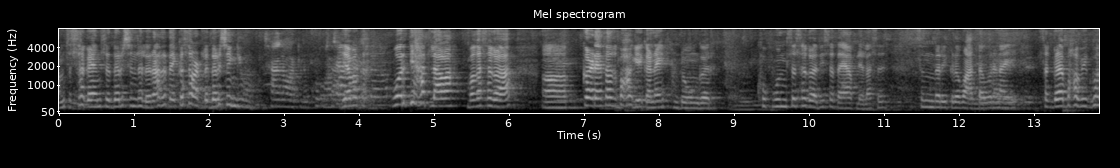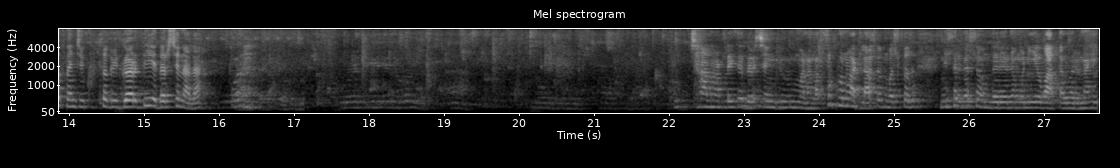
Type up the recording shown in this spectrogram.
आमचं सगळ्यांचं दर्शन झालं. राधाताई कसं वाटलं दर्शन घेऊन? छान वाटलं खूप हे बघा वरती हात लावा. बघा सगळा कड्याचाच भाग आहे का नाही? डोंगर. खूप उंच सगळं दिसत आहे आपल्याला असं. सुंदर इकडं वातावरण आहे. सगळ्या भाविक भक्तांची खूप सगळी गर्दी आहे दर्शनाला. छान वाटलं इथं दर्शन घेऊन मनाला सुकून वाटलं. असं मस्त निसर्ग सौंदर्य रमणीय वातावरण आहे.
